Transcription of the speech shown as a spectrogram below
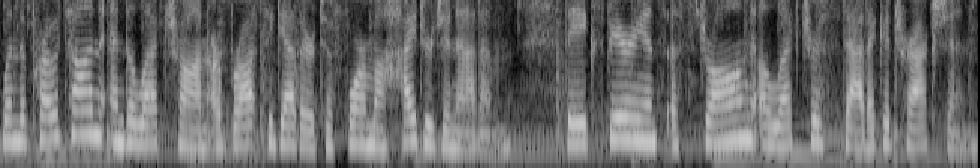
When the proton and electron are brought together to form a hydrogen atom, they experience a strong electrostatic attraction.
